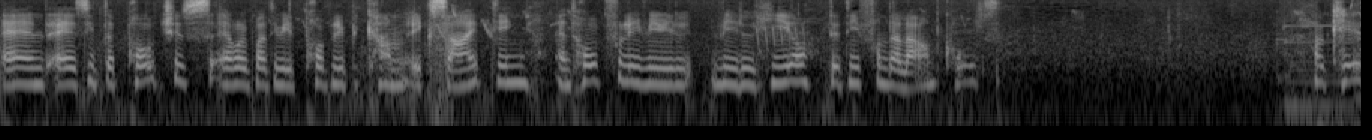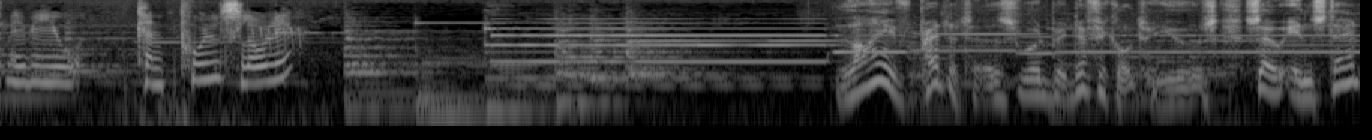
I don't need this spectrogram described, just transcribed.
And as it approaches, everybody will probably become exciting and hopefully we will will hear the different alarm calls. Okay, maybe you can pull slowly. Live predators would be difficult to use, so instead,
